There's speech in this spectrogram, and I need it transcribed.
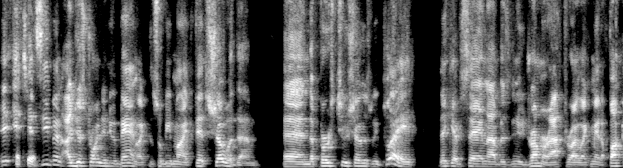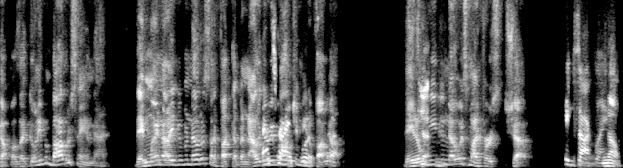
It, it- That's it. it's even I just joined a new band. Like this will be my fifth show with them. And the first two shows we played, they kept saying I was the new drummer after I like made a fuck up. I was like, don't even bother saying that. They might not even notice I fucked up, and now they're gonna be right. watching me to fuck Yeah. up. They don't Yeah. need to know it's my first show. Exactly. No,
